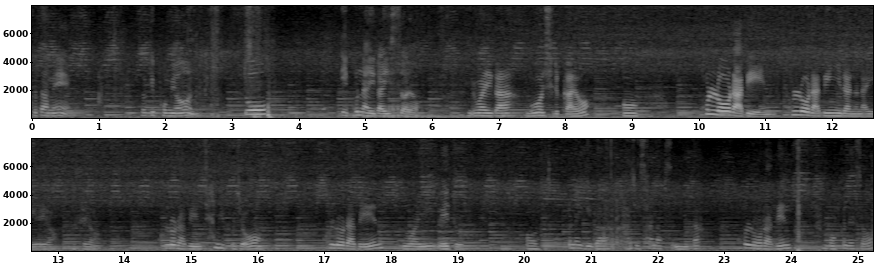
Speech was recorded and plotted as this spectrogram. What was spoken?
그 다음에 여기 보면 또 예쁜 아이가 있어요. 이 아이가 무엇일까요? 어, 콜로라빈. 콜로라빈이라는 아이예요. 보세요. 콜로라빈 참 예쁘죠? 콜로라빈. 이 아이 외두. 어, 꺼내기가 아주 사납습니다. 콜로라빈 한번 꺼내서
